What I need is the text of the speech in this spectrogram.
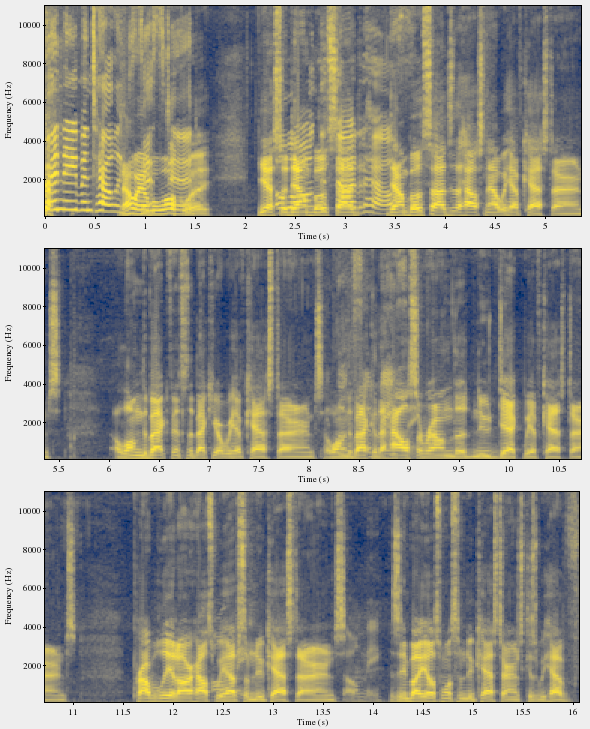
couldn't even tell existed. Now we have a walkway. Yeah, so down both sides, of the house. down both sides of the house now we have cast irons. Along the back fence in the backyard we have cast irons. Along the back of the house around the new deck we have cast irons. Probably at our house we have me. some new cast irons. all me. Does anybody else want some new cast irons? Because we have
